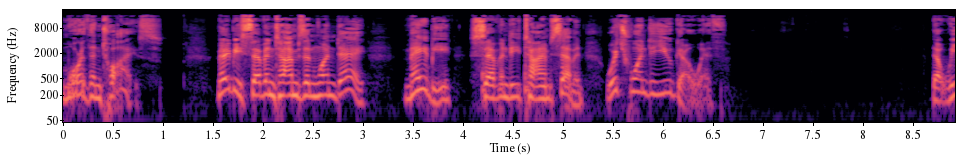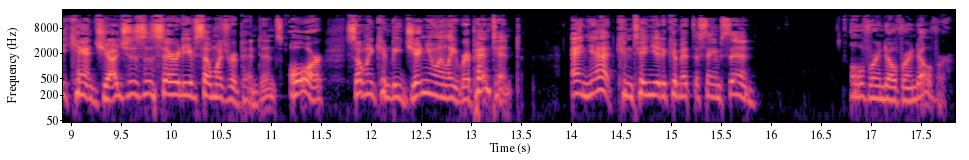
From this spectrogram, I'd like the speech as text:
more than twice, maybe seven times in one day, maybe 70 times seven. Which one do you go with? That we can't judge the sincerity of someone's repentance, or someone can be genuinely repentant and yet continue to commit the same sin over and over and over.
